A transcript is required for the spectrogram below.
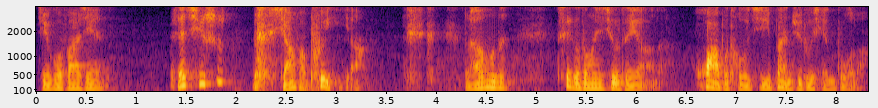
结果发现，哎，其实 想法不一样。然后呢，这个东西就这样的，话不投机半句都嫌多了。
